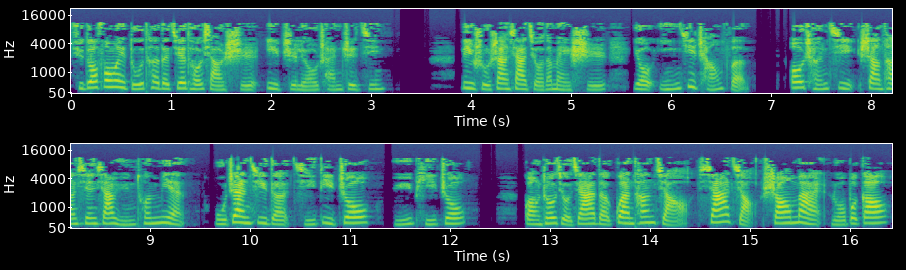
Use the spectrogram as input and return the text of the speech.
许多风味独特的街头小食一直流传至今。隶属上下九的美食有银记肠粉、欧城记上汤鲜虾云吞面、五站记的极地粥、鱼皮粥、广州酒家的灌汤饺、虾饺、烧麦、萝卜糕、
